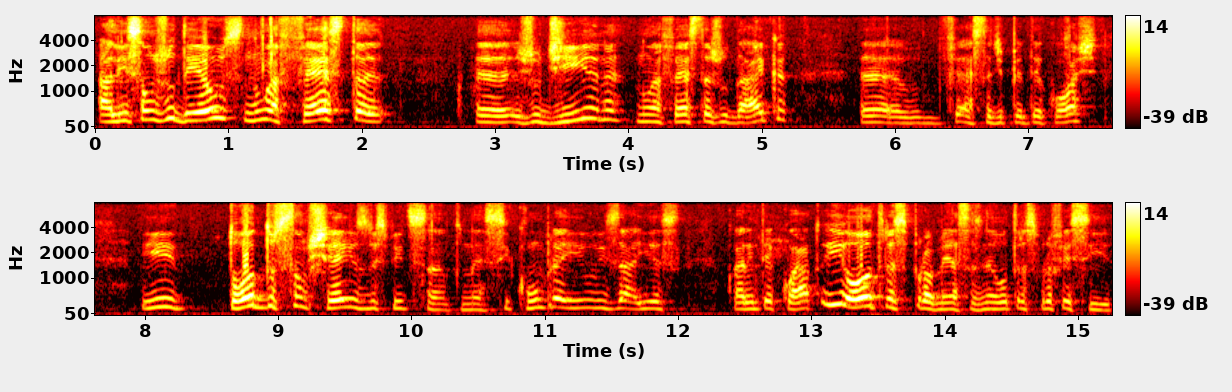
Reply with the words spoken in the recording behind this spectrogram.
ali são judeus numa festa é, judia, né? numa festa judaica, é, festa de Pentecoste, e todos são cheios do Espírito Santo. Né? Se cumpre aí o Isaías 44 e outras promessas, né? outras profecias.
